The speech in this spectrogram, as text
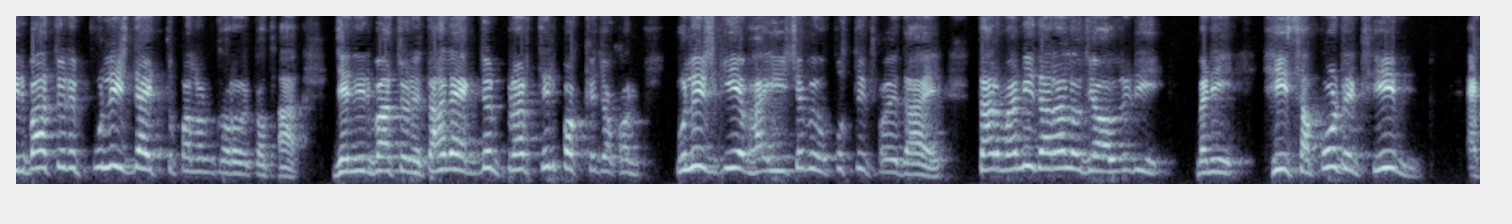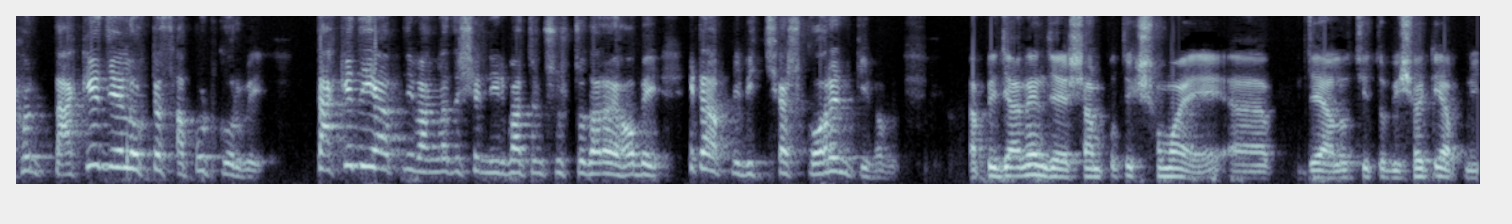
নির্বাচনে পুলিশ দায়িত্ব পালন করার কথা, যে নির্বাচনে তাহলে একজন প্রার্থীর পক্ষে যখন পুলিশ গিয়ে ভাই হিসেবে উপস্থিত হয়ে দেয় তার মানে দাঁড়াল যে অলরেডি মানে হি সাপোর্টেড হিম এখন তাকে যে লোকটা সাপোর্ট করবে, তাকে দিয়ে আপনি বাংলাদেশের নির্বাচন সুষ্ঠু ধারায় হবে, এটা আপনি বিশ্বাস করেন কীভাবে? আপনি জানেন যে সাম্প্রতিক সময়ে যে আলোচিত বিষয়টি আপনি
